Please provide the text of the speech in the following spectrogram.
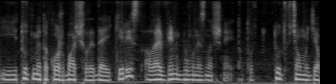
і тут ми також бачили деякий ріст, але він був незначний. Тобто тут в цьому діапазоні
